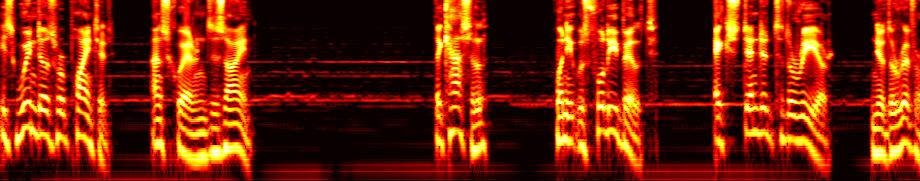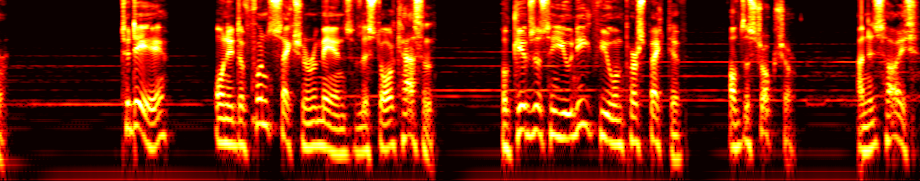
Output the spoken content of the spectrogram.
Its windows were pointed and square in design. The castle, when it was fully built, extended to the rear near the river. Today, only the front section remains of Listowel Castle, but gives us a unique view and perspective of the structure and its height.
